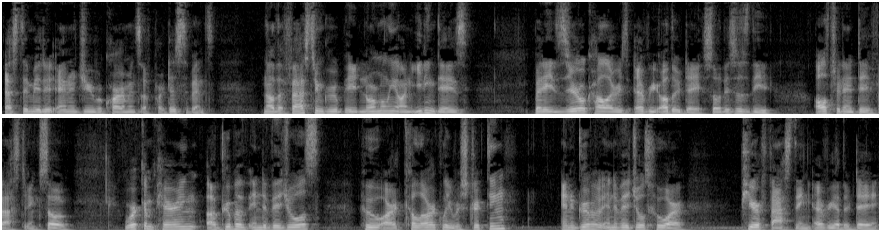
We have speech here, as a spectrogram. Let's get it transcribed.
estimated energy requirements of participants. Now, the fasting group ate normally on eating days, but ate zero calories every other day. So, this is the alternate day fasting. So, we're comparing a group of individuals who are calorically restricting and a group of individuals who are pure fasting every other day.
